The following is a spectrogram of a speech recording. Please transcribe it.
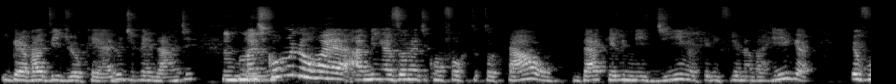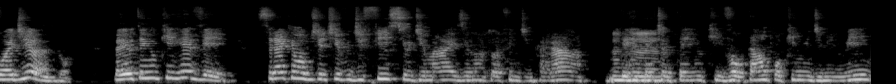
e gravar vídeo eu quero, de verdade, uhum. mas como não é a minha zona de conforto total, dá aquele medinho, aquele frio na barriga, eu vou adiando. Daí eu tenho que rever. Será que é um objetivo difícil demais e eu não estou afim de encarar? De uhum. repente eu tenho que voltar um pouquinho e diminuir?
